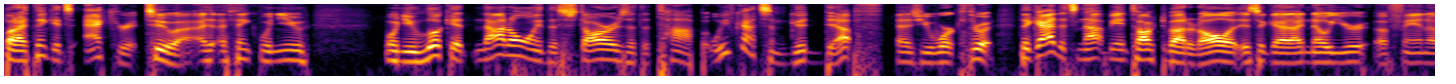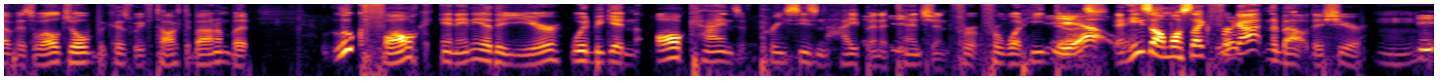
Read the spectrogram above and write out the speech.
but I think it's accurate too. I, I think when you when you look at not only the stars at the top, but we've got some good depth as you work through it. The guy that's not being talked about at all is a guy I know you're a fan of as well, Joel, because we've talked about him. But Luke Falk in any other year would be getting all kinds of preseason hype and attention for, for what he does. Yeah. And he's almost like forgotten about this year. Mm-hmm. Y-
